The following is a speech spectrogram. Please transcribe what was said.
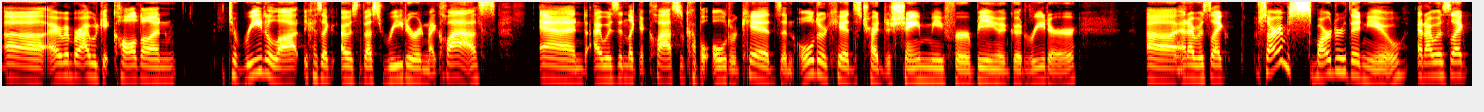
Uh, I remember I would get called on to read a lot because I, I was the best reader in my class, and I was in like a class with a couple older kids, and older kids tried to shame me for being a good reader. Uh, and I was like, sorry, I'm smarter than you. And I was like,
